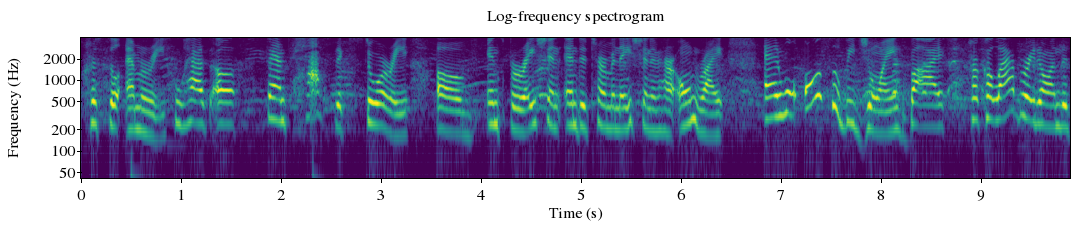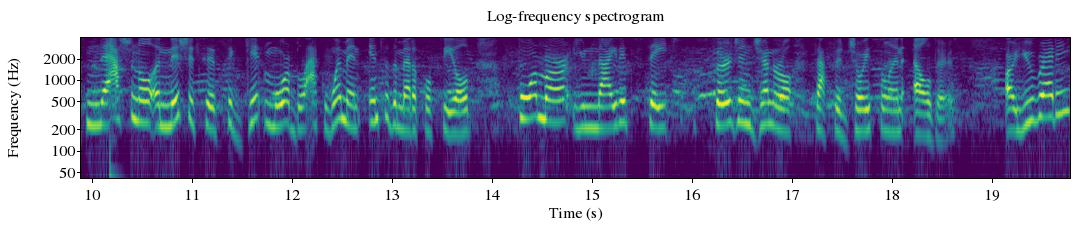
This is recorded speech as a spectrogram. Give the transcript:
Crystal Emery, who has a fantastic story of inspiration and determination in her own right. And we'll also be joined by her collaborator on this national initiative to get more black women into the medical field, former United States Surgeon General Dr. Joycelyn Elders. Are you ready?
